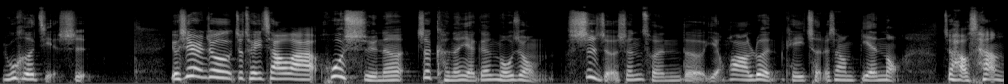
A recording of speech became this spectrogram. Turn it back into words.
如何解释？有些人就就推敲啦，或许呢，这可能也跟某种适者生存的演化论可以扯得上边哦。就好像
